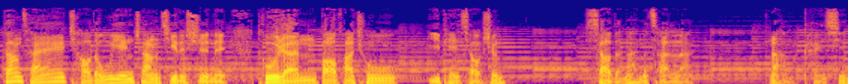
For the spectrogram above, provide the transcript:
刚才吵得乌烟瘴气的室内，突然爆发出一片笑声，笑得那么灿烂，那么开心。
